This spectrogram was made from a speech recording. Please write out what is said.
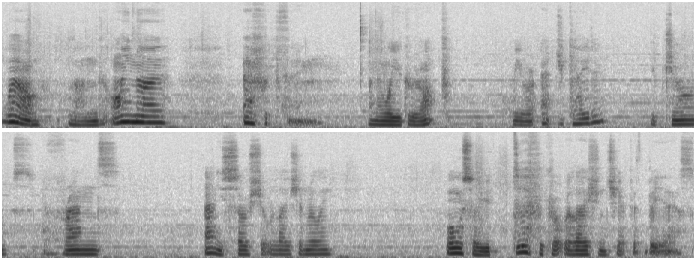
Well, Lund, I know everything. I know where you grew up, where you were educated, your jobs, your friends, any social relation really. Also, your difficult relationship with BS.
